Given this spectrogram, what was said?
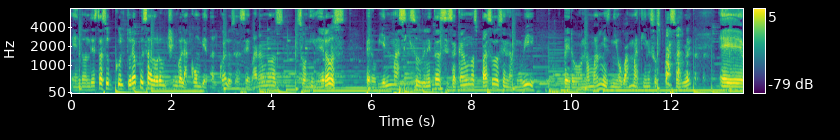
en donde esta subcultura pues adora un chingo la cumbia tal cual, o sea, se van a unos sonideros, pero bien macizos, güey, se sacan unos pasos en la movie, pero no mames, ni Obama tiene esos pasos, güey. Eh,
